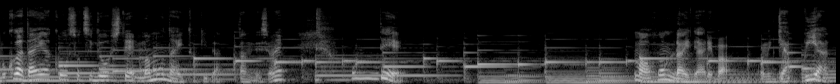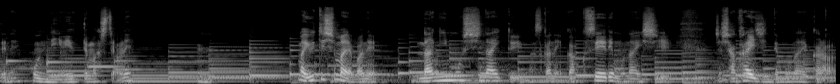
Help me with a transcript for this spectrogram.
僕が大学を卒業して間もない時だったんですよね。ほんで、まあ本来であれば、このギャップイヤーってね、本人は言ってましたよね。うん。まあ言ってしまえばね、何もしないと言いますかね、学生でもないし、じゃ社会人でもないから、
